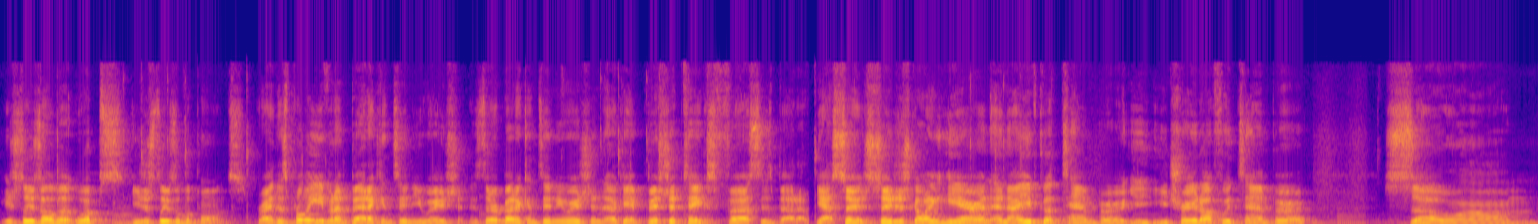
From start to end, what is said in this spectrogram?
You just lose all the, whoops, you just lose all the pawns, right? There's probably even a better continuation. Is there a better continuation? Okay, bishop takes first is better. Yeah, so so just going here, and, and now you've got tempo. You, you trade off with tempo, so, um,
